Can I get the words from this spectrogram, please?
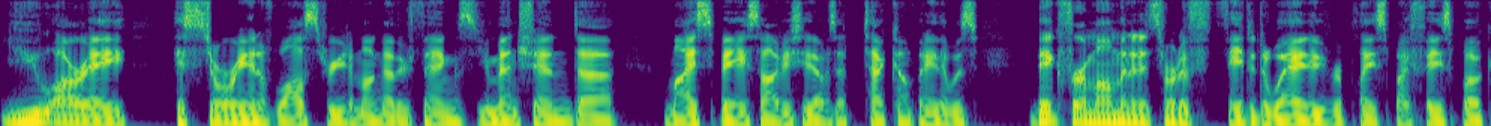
you are a historian of Wall Street, among other things. You mentioned uh, MySpace. Obviously, that was a tech company that was big for a moment and it sort of faded away, replaced by Facebook.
